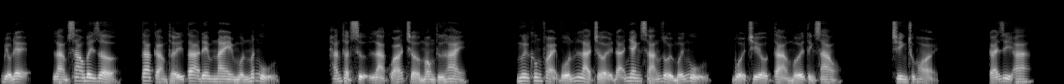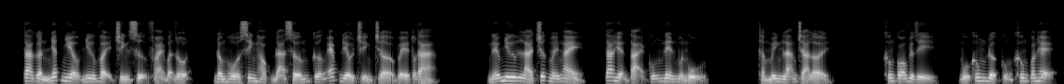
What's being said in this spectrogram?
Biểu đệ, làm sao bây giờ? Ta cảm thấy ta đêm nay muốn mất ngủ. Hắn thật sự là quá chờ mong thứ hai. Ngươi không phải vốn là trời đã nhanh sáng rồi mới ngủ, buổi chiều ta mới tỉnh sao? Trình trục hỏi. Cái gì a? Ta gần nhất nhiều như vậy chính sự phải bận rộn, đồng hồ sinh học đã sớm cưỡng ép điều chỉnh trở về tốt ta. Nếu như là trước mấy ngày, ta hiện tại cũng nên buồn ngủ. Thẩm minh lãng trả lời. Không có việc gì, ngủ không được cũng không quan hệ,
